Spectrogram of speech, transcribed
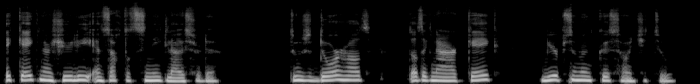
Ik keek naar Julie en zag dat ze niet luisterde. Toen ze doorhad dat ik naar haar keek, wierp ze me een kushandje toe.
